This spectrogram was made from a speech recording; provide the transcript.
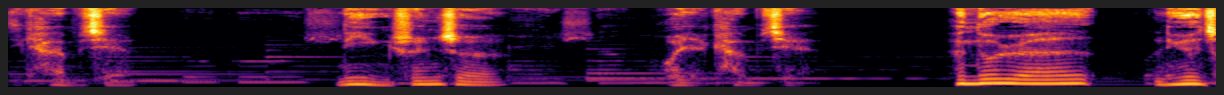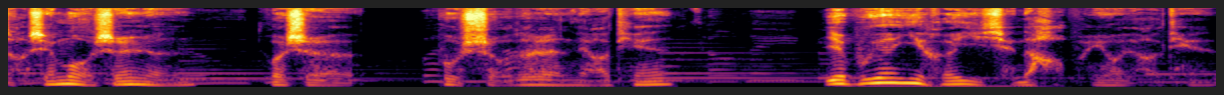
你看不见；你隐身着，我也看不见。很多人宁愿找些陌生人或者。不熟的人聊天，也不愿意和以前的好朋友聊天，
